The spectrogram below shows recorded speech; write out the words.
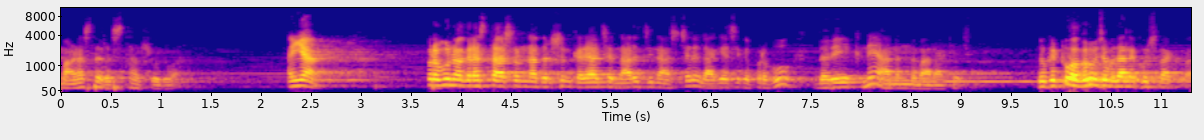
માણસને રસ્તા શોધવા. અહીંયા પ્રભુના અગ્રસ્ત આશ્રમના દર્શન કર્યા છે. નારદજીને આશ્ચર્ય લાગે છે કે પ્રભુ દરેકને આનંદમાં રાખે છે. તો કેટલું અઘરું છે બધાને ખુશ રાખવા.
